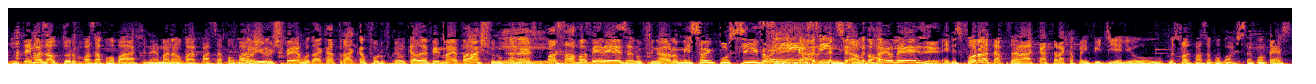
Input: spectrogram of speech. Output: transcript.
Não tem mais altura pra passar por baixo, né? Mas não, vai passar por Não, baixo. e os ferros da catraca foram ficando cada vez mais baixos. No É. começo tu passava beleza, no final era uma missão impossível Sim, ali, cara. sim, sim. do raio laser. Eles foram adaptando a catraca pra impedir ali o pessoal de passar por baixo. Isso acontece.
